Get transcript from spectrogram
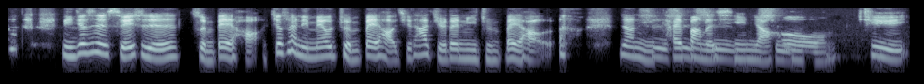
你就是随时准备好，就算你没有准备好，其实他觉得你准备好了，让你开放的心，然后去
